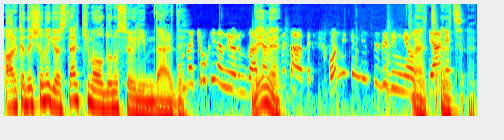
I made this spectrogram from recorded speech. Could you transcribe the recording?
arkadaşını göster kim olduğunu söyleyeyim derdi. Buna çok inanıyorum zaten Değil mi? Mehmet abi. Onun için biz sizi dinliyoruz. Evet, yani evet, evet.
